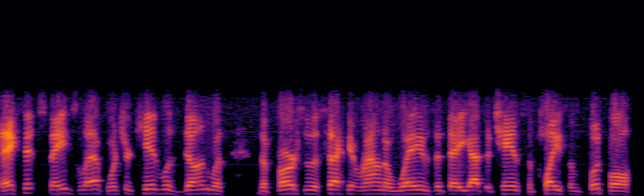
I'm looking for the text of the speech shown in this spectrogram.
exit stage left once your kid was done with the first or the second round of waves that they got the chance to play some football.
